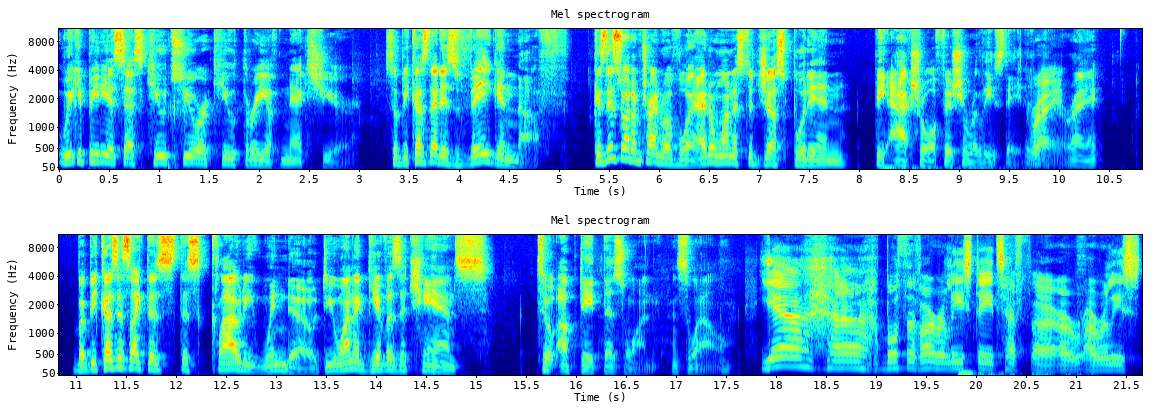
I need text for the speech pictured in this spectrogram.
Wikipedia says Q2 or Q3 of next year. So because that is vague enough, because this is what I'm trying to avoid. I don't want us to just put in the actual official release date. Right. there, right. But because it's like this this cloudy window, do you want to give us a chance to update this one as well? Yeah, uh, both of our release dates have uh, our, our release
